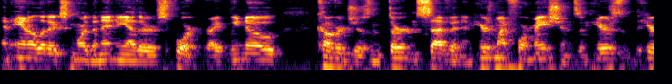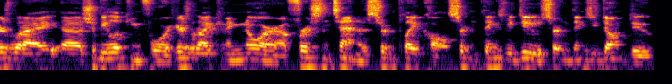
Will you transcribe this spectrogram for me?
and analytics more than any other sport, right? We know coverages and third and seven, and here's my formations, and here's here's what I uh, should be looking for. Here's what I can ignore. A first and ten, a certain play call, certain things we do, certain things you don't do,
